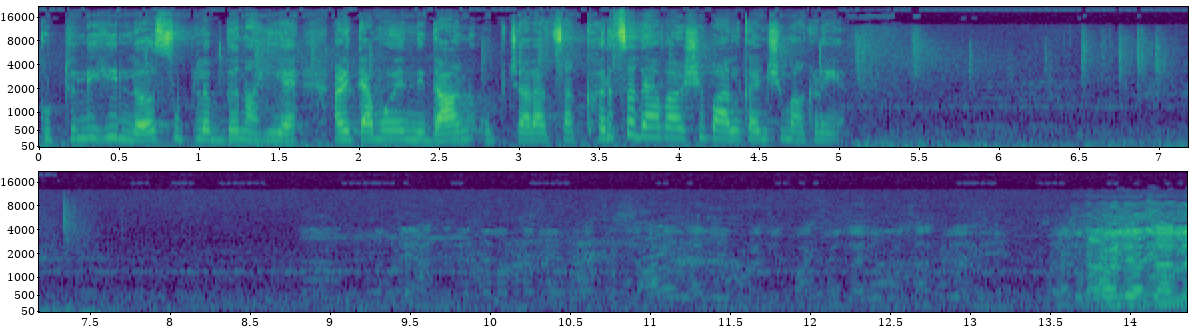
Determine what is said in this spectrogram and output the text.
कुठलीही लस उपलब्ध नाही आहे आणि त्यामुळे निदान उपचाराचा खर्च द्यावा अशी पालकांची मागणी आहे. असं झालं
